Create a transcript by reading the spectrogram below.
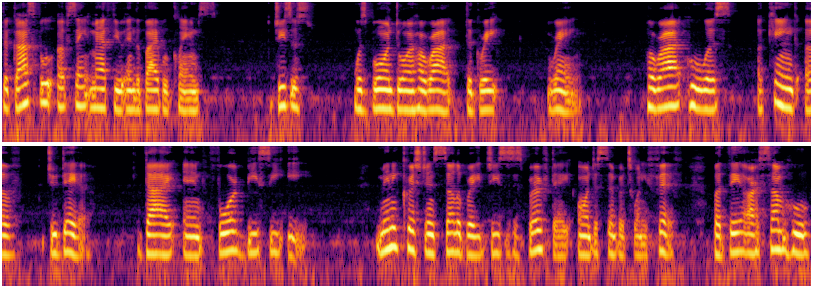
the Gospel of St. Matthew in the Bible claims Jesus was born during Herod the Great reign. Herod, who was a king of Judea, died in 4 BCE. Many Christians celebrate Jesus' birthday on December 25th, but there are some who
